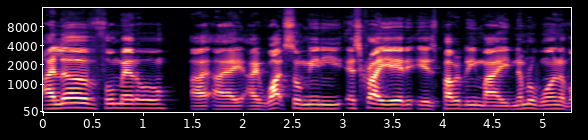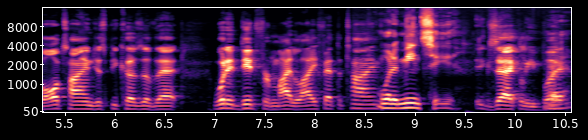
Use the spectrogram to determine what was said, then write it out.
I love Full Metal. I, I, I watch so many. s-CRY-ed is probably my number one of all time just because of that, what it did for my life at the time. What it means to you. Exactly. But Right.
